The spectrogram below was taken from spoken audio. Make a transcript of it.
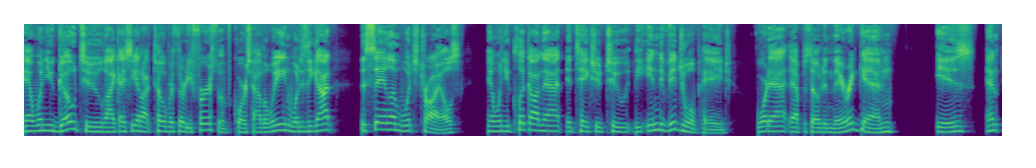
And when you go to, like I see on October 31st, of course, Halloween, what has he got? The Salem Witch Trials. And when you click on that, it takes you to the individual page for that episode. And there again is an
